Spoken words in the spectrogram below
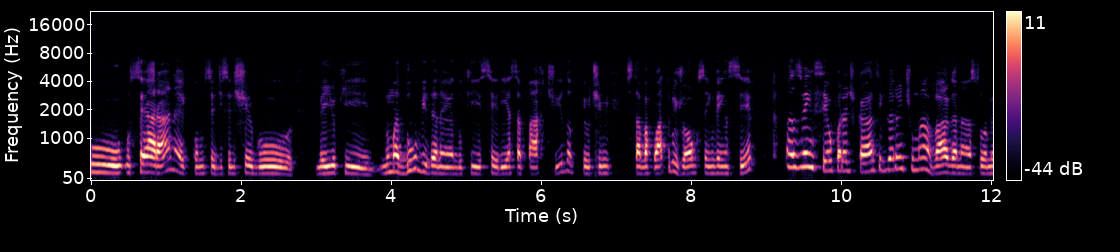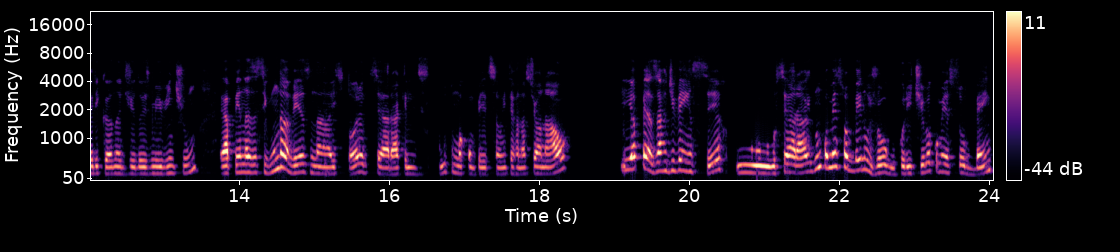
O, o Ceará, né, como você disse, ele chegou meio que numa dúvida né, do que seria essa partida, porque o time estava quatro jogos sem vencer, mas venceu fora de casa e garantiu uma vaga na Sul-Americana de 2021. É apenas a segunda vez na história do Ceará que ele disputa uma competição internacional. E apesar de vencer, o Ceará não começou bem no jogo. O Curitiba começou bem,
